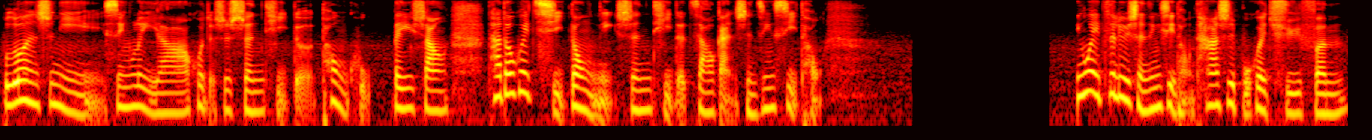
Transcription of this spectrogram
不论是你心里啊，或者是身体的痛苦、悲伤，它都会启动你身体的交感神经系统。因为自律神经系统它是不会区分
